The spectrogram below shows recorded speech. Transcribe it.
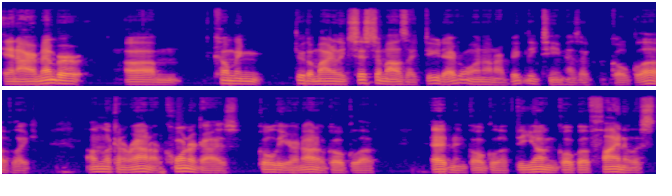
and I remember um, coming through the minor league system, I was like, dude, everyone on our big league team has a Gold Glove. Like I'm looking around, our corner guys, Goldie Arenado, Gold Glove, Edman, Gold Glove, DeJong, Gold Glove finalist.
